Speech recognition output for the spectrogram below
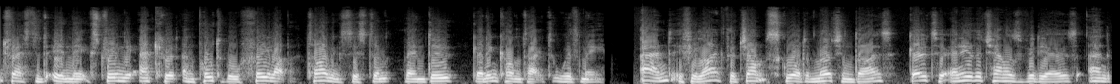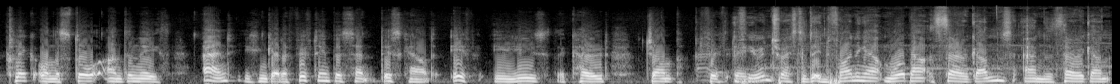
Interested in the extremely accurate and portable Freelap timing system then do get in contact with me. And if you like the Jump Squad merchandise, go to any of the channel's videos and click on the store underneath and you can get a 15% discount if you use the code JUMP15. If you're interested in finding out more about Theraguns and the Theragun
